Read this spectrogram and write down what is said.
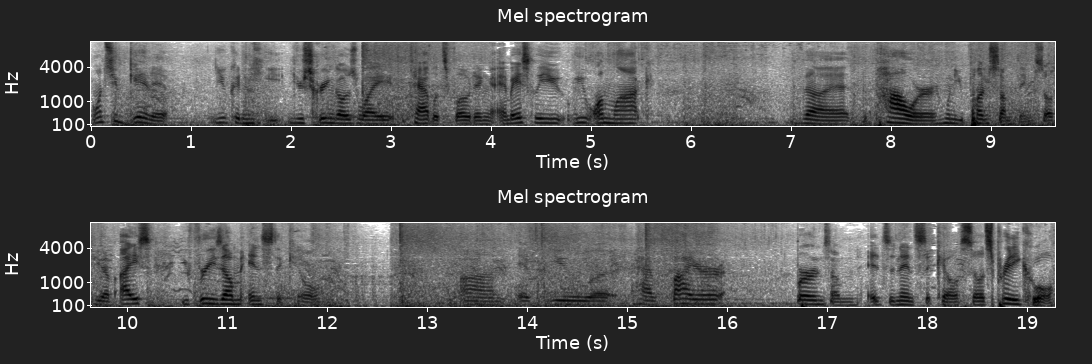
Once you get it, you can your screen goes white, tablet's floating, and basically you you unlock the the power when you punch something. So if you have ice, you freeze them, insta kill. Um, if you uh, have fire, burns them, it's an insta kill. So it's pretty cool.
